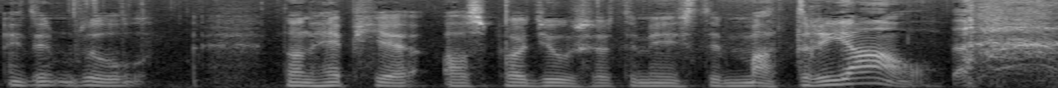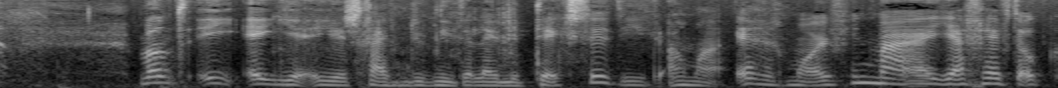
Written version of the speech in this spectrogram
Ik bedoel, dan heb je als producer tenminste materiaal. want je, schrijft natuurlijk niet alleen de teksten, die ik allemaal erg mooi vind. Maar jij geeft ook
